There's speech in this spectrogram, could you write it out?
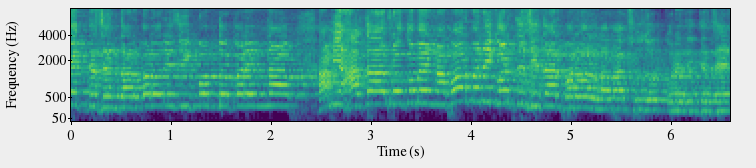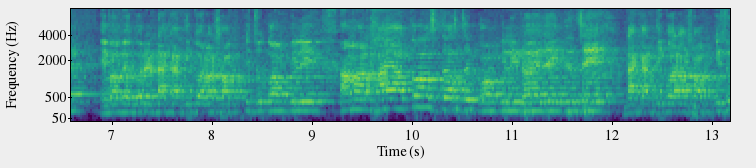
দেখতেছেন তারপরে রিজিক বন্ধ করেন না। আমি হাজার রকমের নাফারমানি করতেছি তারপরে আল্লাহ পাক সুযোগ করে দিতেছেন। এভাবে করে ডাকাতি করা সব কিছু কমপ্লিট। আমার হায়াতও আস্তে আস্তে কমপ্লিট হয়ে যাইতেছে। ডাকাতি করা সব কিছু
